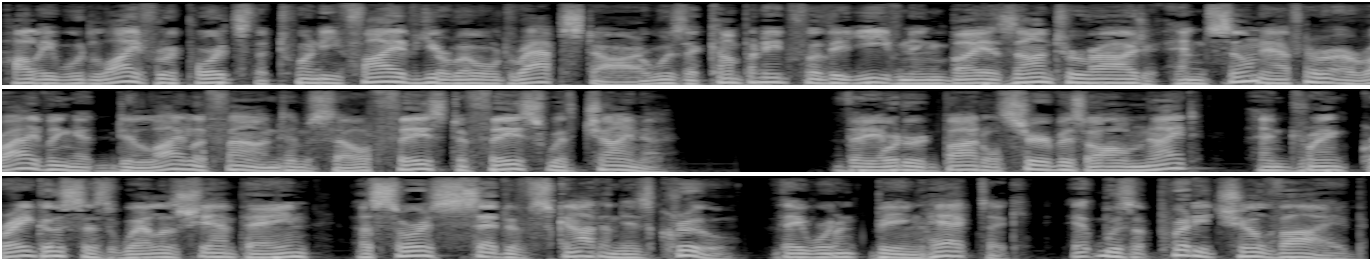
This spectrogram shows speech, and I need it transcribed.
Hollywood Life reports the 25-year-old rap star was accompanied for the evening by his entourage and soon after arriving at Delilah found himself face-to-face with Chyna. They ordered bottle service all night, and drank Grey Goose as well as champagne, a source said of Scott and his crew. They weren't being hectic, it was a pretty chill vibe.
